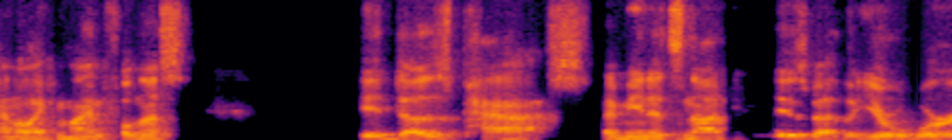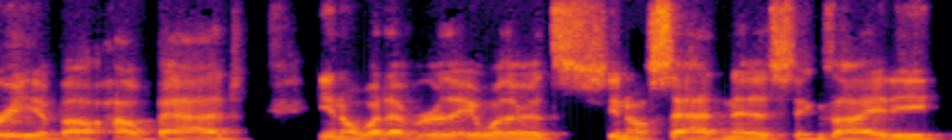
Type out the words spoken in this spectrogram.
kind of like mindfulness, it does pass. I mean, it's not as bad. But your worry about how bad, you know, whatever, they, whether it's you know sadness, anxiety,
